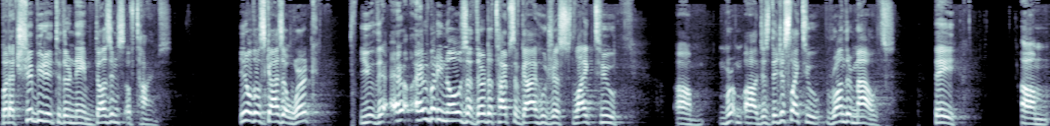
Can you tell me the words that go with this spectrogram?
but attributed to their name dozens of times. You know those guys at work? You, everybody knows that they're the types of guy who just like to, um, uh, just, they just like to run their mouths. They, um,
